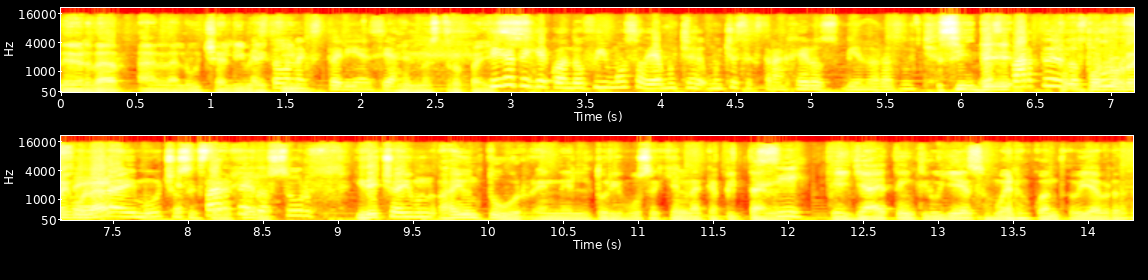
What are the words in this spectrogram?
de verdad a la lucha libre. Es toda una experiencia. En nuestro país. Fíjate que cuando fuimos había muchos extranjeros viendo las luchas. Sí, es parte de los por, tours. Por lo regular ¿eh? hay muchos extranjeros. Parte de los tours. Y de hecho hay un, hay un tour en el Turibús aquí en la capital que ya te incluye eso. Bueno, cuando había, ¿verdad?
